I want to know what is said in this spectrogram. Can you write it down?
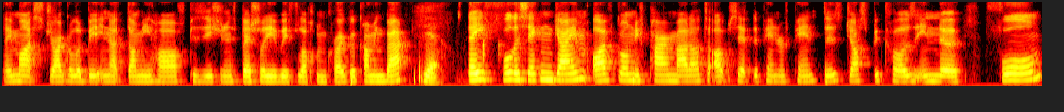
they might struggle a bit in that dummy half position, especially with Lachlan Croker coming back. Yeah. They for the second game, I've gone with Parramatta to upset the Penrith Panthers just because in the form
